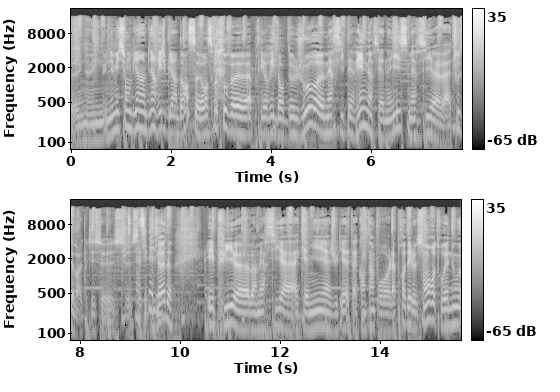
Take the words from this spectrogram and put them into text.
euh, une, une, émission bien, bien riche, bien dense. On se retrouve a priori dans deux jours. Merci Perrine, merci Anaïs, merci à tous d'avoir écouté ce, cet épisode. Et puis, bah, merci à, Camille, à Juliette, à Quentin pour la prod et le son. Retrouvez-nous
